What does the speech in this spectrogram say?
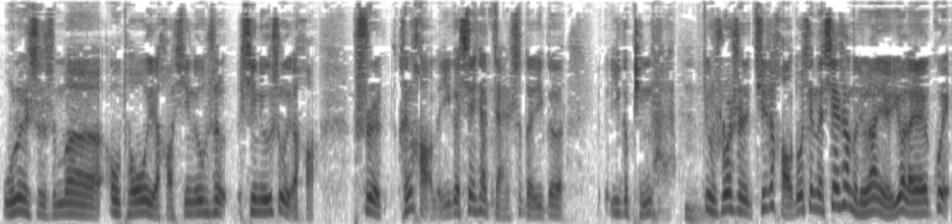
无论是什么 O to O 也好，新零售新零售也好，是很好的一个线下展示的一个一个平台。嗯，就是说是其实好多现在线上的流量也越来越贵，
